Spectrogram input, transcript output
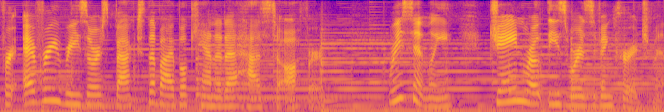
for every resource Back to the Bible Canada has to offer. Recently, Jane wrote these words of encouragement.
